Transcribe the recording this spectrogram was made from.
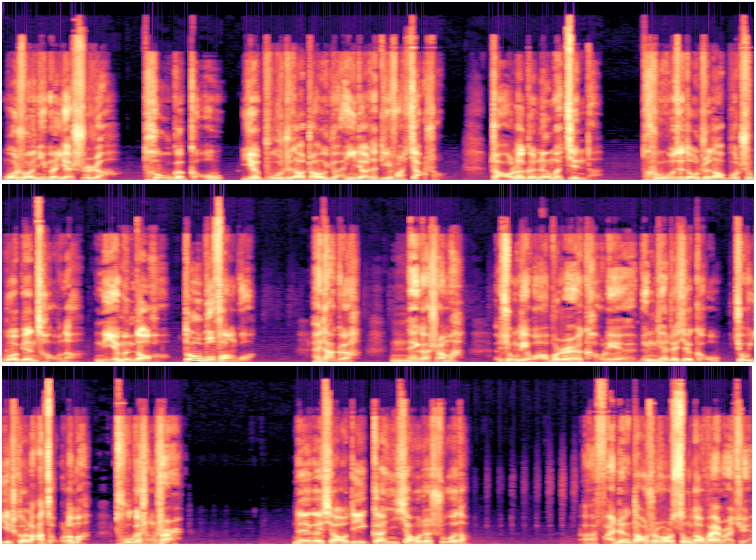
我说你们也是啊，偷个狗也不知道找远一点的地方下手，找了个那么近的，兔子都知道不吃窝边草呢，你们倒好，都不放过。哎，大哥，那个什么兄弟，我不是考虑明天这些狗就一车拉走了吗？图个省事儿。那个小弟干笑着说道。啊，反正到时候送到外面去，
